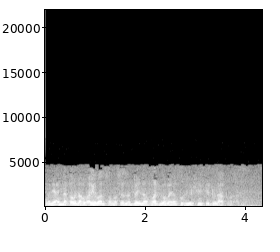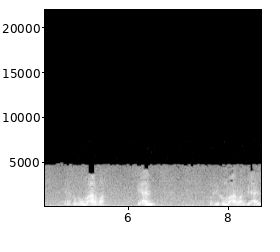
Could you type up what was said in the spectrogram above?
ولأن قوله أيضا صلى الله عليه وسلم بين الرجل وبين الكفر والشرك يدل على كفر أكبر يعني كفر معرف بأل وفيكم معرف بأل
